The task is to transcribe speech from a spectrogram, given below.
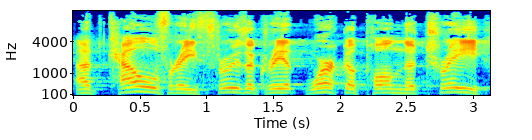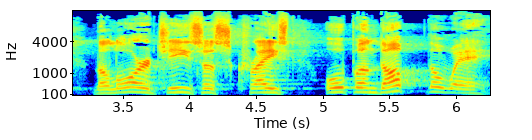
at Calvary, through the great work upon the tree, the Lord Jesus Christ opened up the way.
